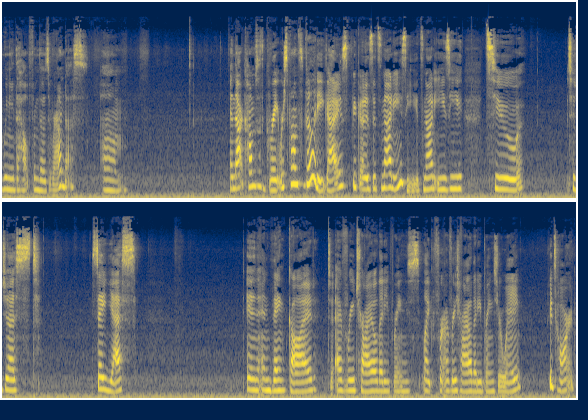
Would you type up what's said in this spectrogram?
we need the help from those around us. Um, and that comes with great responsibility, guys, because it's not easy. It's not easy to to just say yes and and thank God to every trial that he brings like for every trial that he brings your way. It's hard.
